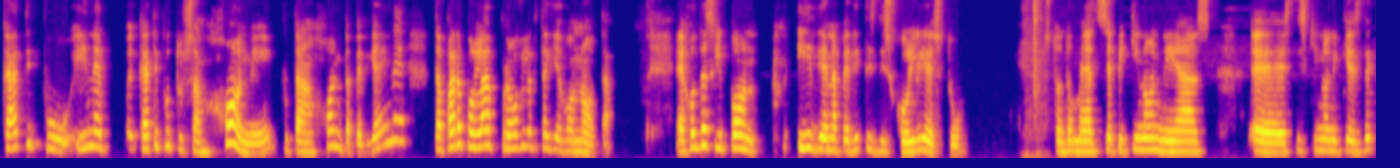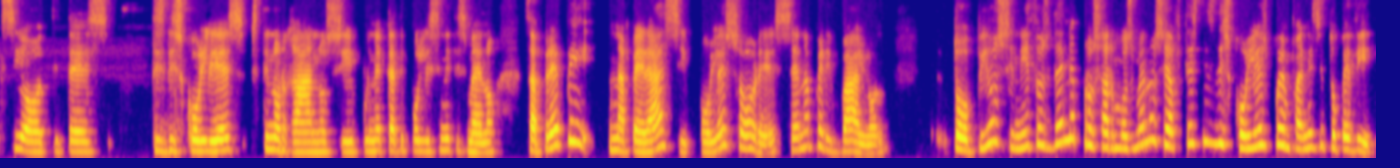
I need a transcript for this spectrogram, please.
κάτι που, είναι, κάτι που τους αγχώνει, που τα αγχώνει τα παιδιά, είναι τα πάρα πολλά πρόβλεπτα γεγονότα. Έχοντας λοιπόν ήδη ένα παιδί τις δυσκολίες του στον τομέα της επικοινωνίας, ε, στις κοινωνικές δεξιότητες, τις δυσκολίες στην οργάνωση, που είναι κάτι πολύ συνηθισμένο, θα πρέπει να περάσει πολλές ώρες σε ένα περιβάλλον το οποίο συνήθως δεν είναι προσαρμοσμένο σε αυτές τις δυσκολίες που εμφανίζει το παιδί.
